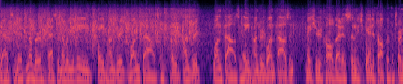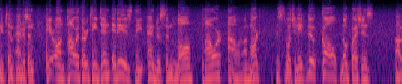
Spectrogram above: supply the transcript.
That's a good number. That's the number you need. 800 1000. 800 1000. 800 1000. Make sure you call that as soon as you can to talk with attorney Tim Anderson. Here on Power 1310, it is the Anderson Law Power Hour. I'm Mark. This is what you need to do. Call. No questions. Uh,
